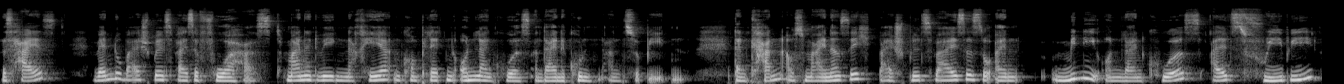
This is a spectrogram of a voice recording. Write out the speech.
Das heißt, wenn du beispielsweise vorhast, meinetwegen nachher einen kompletten Online-Kurs an deine Kunden anzubieten, dann kann aus meiner Sicht beispielsweise so ein Mini-Online-Kurs als Freebie,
